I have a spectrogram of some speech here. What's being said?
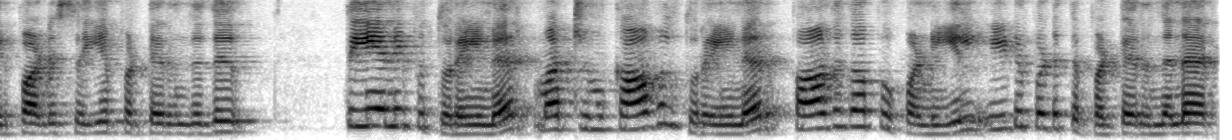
ஏற்பாடு செய்யப்பட்டிருந்தது. தீயணைப்பு துறையினர் மற்றும் காவல்துறையினர் பாதுகாப்பு பணியில் ஈடுபடுத்தப்பட்டிருந்தனர்.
